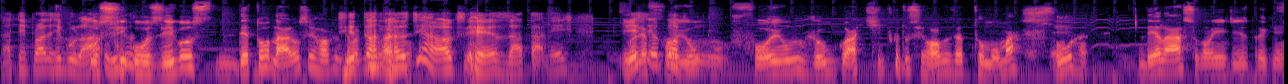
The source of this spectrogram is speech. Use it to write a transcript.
na temporada regular, Os, o Eagles os Eagles detonaram o Seahawks. detonaram regular, os Seahawks. É, exatamente. né? Esse Olha, é o foi, um, foi um jogo atípico do Seahawks, já tomou uma surra de laço, como a gente diz por aqui.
